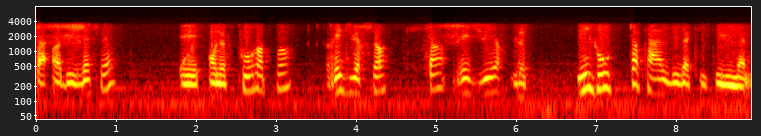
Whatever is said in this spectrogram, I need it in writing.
Ça a des effets et on ne pourra pas réduire ça sans réduire le niveau total des activités humaines.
